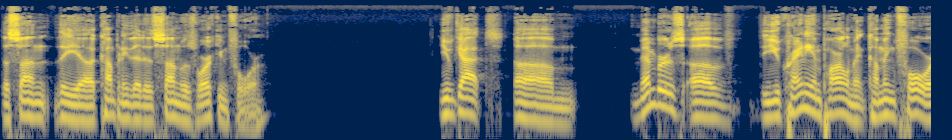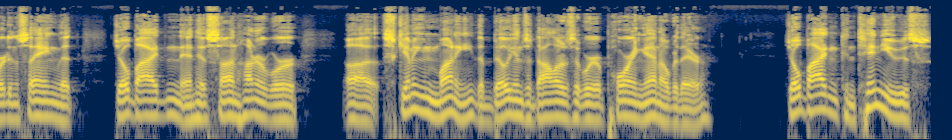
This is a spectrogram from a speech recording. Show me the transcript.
the son, the uh, company that his son was working for. You've got um, members of the Ukrainian parliament coming forward and saying that Joe Biden and his son Hunter were uh, skimming money, the billions of dollars that we were pouring in over there. Joe Biden continues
